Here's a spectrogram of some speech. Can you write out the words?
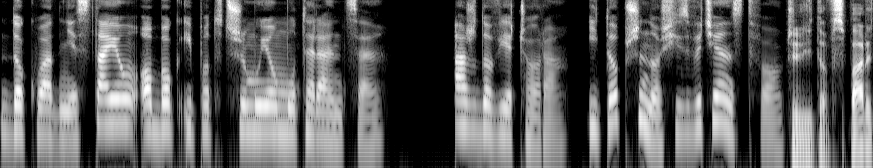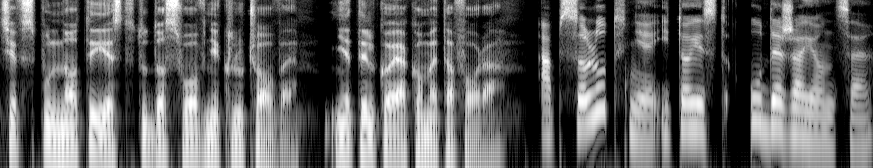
dokładnie stają obok i podtrzymują mu te ręce. Aż do wieczora. I to przynosi zwycięstwo. Czyli to wsparcie wspólnoty jest tu dosłownie kluczowe, nie tylko jako metafora. Absolutnie. I to jest uderzające.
